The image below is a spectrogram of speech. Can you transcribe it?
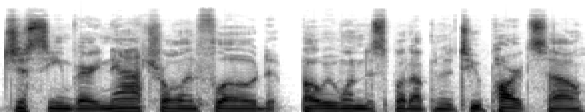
just seemed very natural and flowed. But we wanted to split up into two parts. So,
